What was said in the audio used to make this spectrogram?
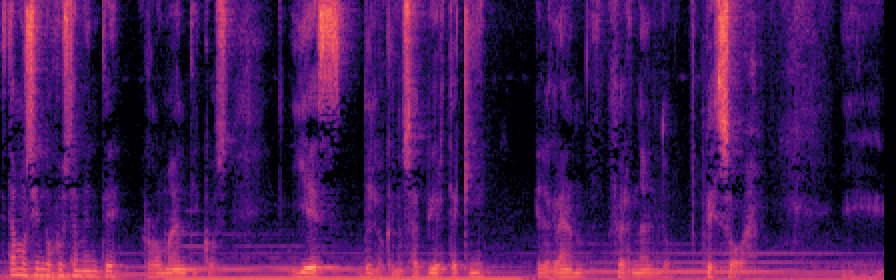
estamos siendo justamente románticos. Y es de lo que nos advierte aquí el gran Fernando Pessoa. Eh,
